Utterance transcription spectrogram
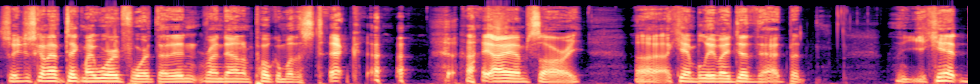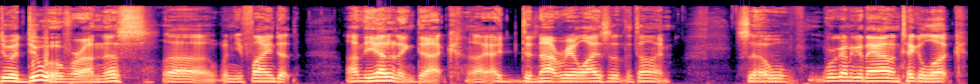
So you're just gonna have to take my word for it that I didn't run down and poke him with a stick. I, I, am sorry. Uh, I can't believe I did that, but you can't do a do-over on this uh, when you find it on the editing deck. I, I did not realize it at the time. So we're going to go down and take a look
